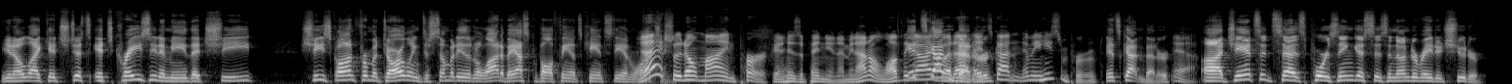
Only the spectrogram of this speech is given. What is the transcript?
You know, like it's just it's crazy to me that she she's gone from a darling to somebody that a lot of basketball fans can't stand watching. I actually don't mind Perk in his opinion. I mean, I don't love the It's guy, gotten but uh, better. it's gotten. I mean, he's improved. it's gotten better. Yeah. Uh, Jansen says Porzingis is an underrated shooter.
